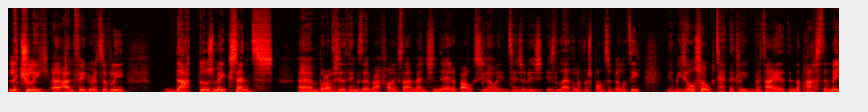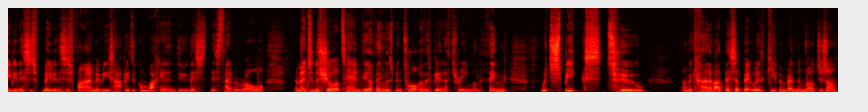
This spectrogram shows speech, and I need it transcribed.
literally uh, and figuratively, that does make sense. Um, but obviously the things that Ralph Honigstein mentioned there about, you know, in terms of his, his level of responsibility, you know, he's also technically retired in the past and maybe this is maybe this is fine. Maybe he's happy to come back in and do this this type of role. I mentioned the short term deal thing. There's been talk of this being a three month thing, which speaks to and we kind of had this a bit with keeping Brendan Rodgers on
